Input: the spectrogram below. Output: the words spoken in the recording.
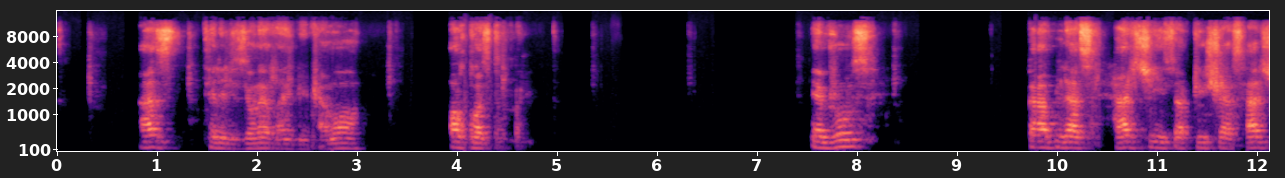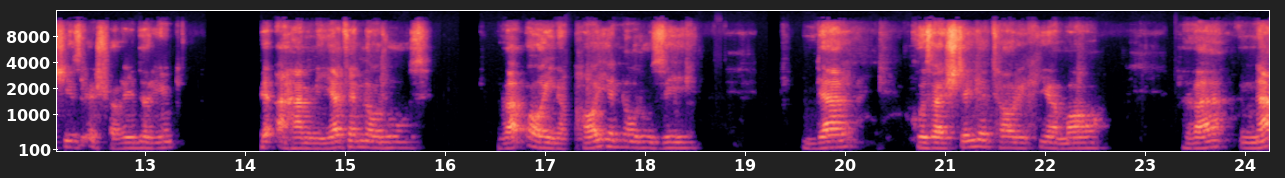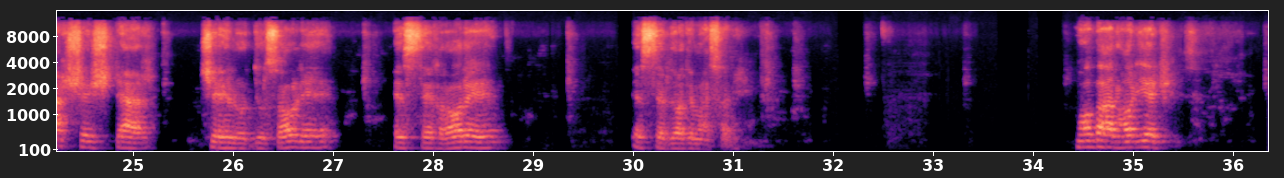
از تلویزیون رنگین کمان آغاز می‌کنیم. امروز قبل از هر چیز و پیش از هر چیز اشاره داریم به اهمیت نوروز و آینه های نوروزی در گذشته تاریخی ما و نقشش در چهل و دو سال استقرار استبداد مذهبی. ما به حال یک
